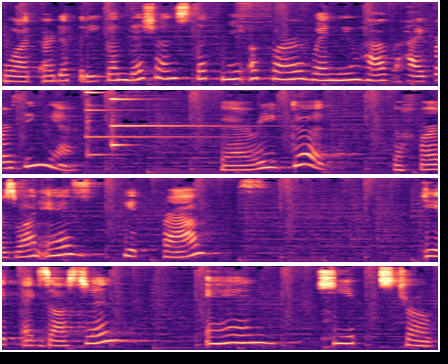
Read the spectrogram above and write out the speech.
what are the three conditions that may occur when you have hyperthermia? Very good. The first one is heat cramps, heat exhaustion, and heat stroke.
